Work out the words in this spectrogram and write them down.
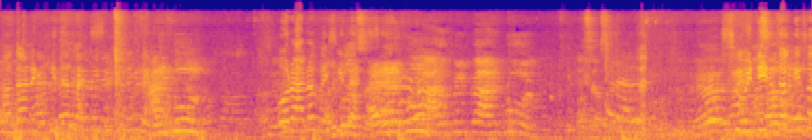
আমাদের অনেক খিদা লাগছে। ওর আরও বেশি লাগছে। সুইটির তো কিছু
